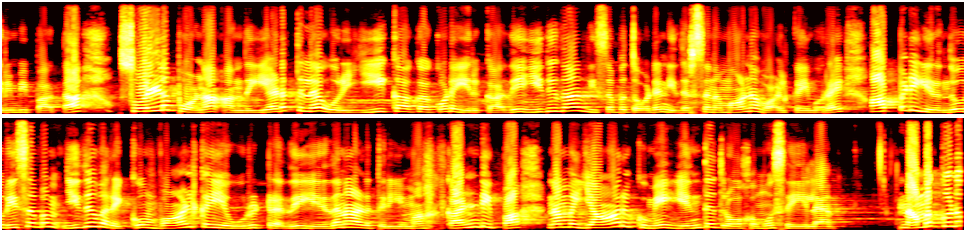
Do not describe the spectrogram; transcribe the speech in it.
திரும்பி பார்த்தா சொல்ல போனால் அந்த இடத்துல ஒரு ஈ காக்கா கூட இருக்காது. இதுதான் ரிஷபத்தோட நிதர்சனமான வாழ்க்கை முறை. அப்படி இருந்தும் ரிஷபம் இதுவரைக்கும் வாழ்க்கையை உருட்டுறது எதனால் தெரியுமா? கண்டிப்பாக நம்ம யாருக்குமே எந்த துரோகமும் செய்யலை. நமக்குன்னு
